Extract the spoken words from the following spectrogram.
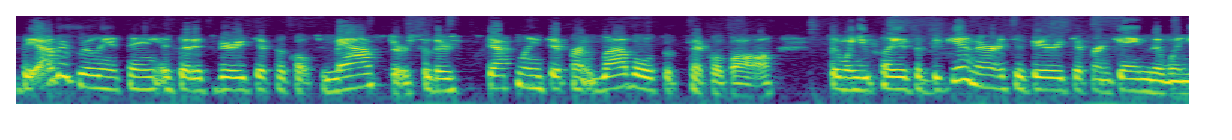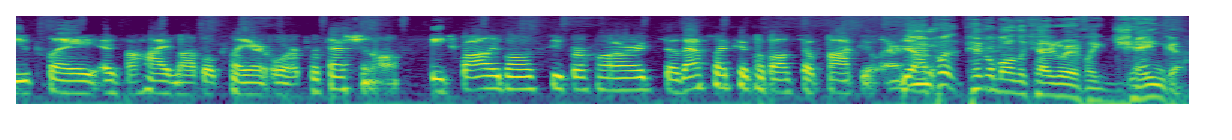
the other brilliant thing is that it's very difficult to master. So there's definitely different levels of pickleball. So when you play as a beginner, it's a very different game than when you play as a high level player or a professional. Beach volleyball is super hard. So that's why pickleball is so popular. Yeah, I put pickleball in the category of like Jenga.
